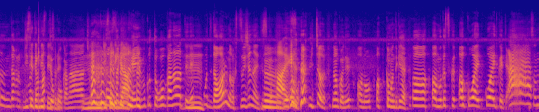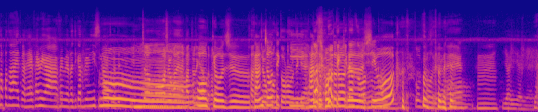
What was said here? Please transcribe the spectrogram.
ら。うん。だから理性的ですね黙っておこうかな。それ。ちょっと。うん理性的だ。手にぶくっとこうかなってね。うん。もう黙るのが普通じゃないですか。うん。はい。でも言っちゃうなんかねあのあ我慢できない。ああムカつく。あ怖い怖いとか言ってああそんなことないとかね。フェミはフェミはラディカルフェミニストだとちゃうもうしょうがないな感情的なん王だから。教授。感情的。感情コントロールしよう。そうだよね。うん。いやいやいや。いや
